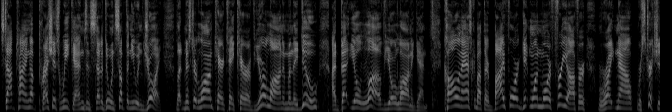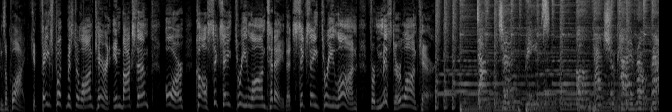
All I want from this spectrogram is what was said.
Stop tying up precious weekends instead of doing something you enjoy. Let Mr. Lawn Care take care of your lawn, and when they do, I bet you'll love your lawn again. Call and ask about their buy four, get one more free offer right now. Restrictions apply. You can Facebook Mr. Lawn Care and inbox them, or call 683 Lawn today. That's 683 Lawn for Mr. Lawn Care. Dr. Reeves, all natural chiropractic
